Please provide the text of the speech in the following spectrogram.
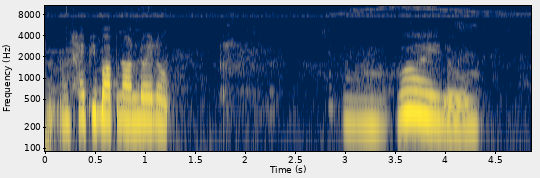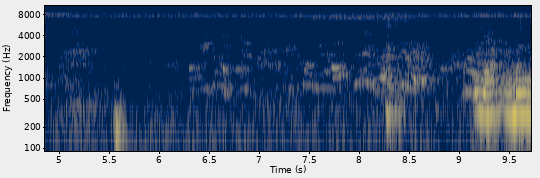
อืมให้พี่บ๊อบนอนด้วยลูกเฮ้ยดู วางมือ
